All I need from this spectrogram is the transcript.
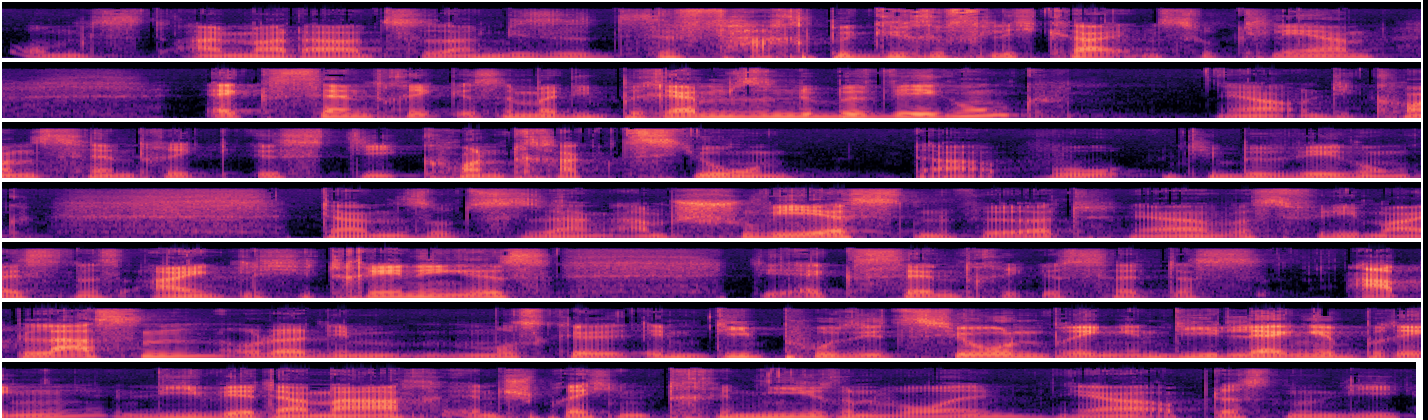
um es einmal da zu sagen, diese, diese Fachbegrifflichkeiten zu klären. Exzentrik ist immer die bremsende Bewegung, ja, und die Konzentrik ist die Kontraktion da wo die Bewegung dann sozusagen am schwersten wird, ja, was für die meisten das eigentliche Training ist. Die Exzentrik ist halt das Ablassen oder den Muskel in die Position bringen, in die Länge bringen, die wir danach entsprechend trainieren wollen. Ja, ob das nun die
